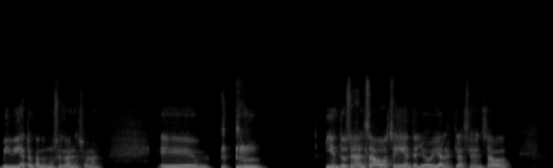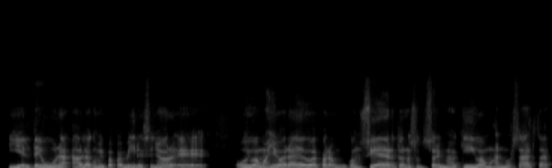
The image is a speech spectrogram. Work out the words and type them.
vivía tocando música venezolana. Eh, y entonces al sábado siguiente, yo iba a las clases del sábado y él de una habla con mi papá, mire, señor, eh, hoy vamos a llevar a Edward para un concierto, nosotros salimos aquí, vamos a almorzar, tal.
